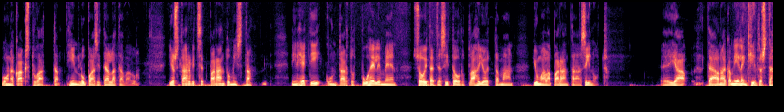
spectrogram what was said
vuonna 2000 Hin lupasi tällä tavalla. Jos tarvitset parantumista, niin heti kun tartut puhelimeen, soitat ja sitoudut lahjoittamaan, Jumala parantaa sinut. Ja tämä on aika mielenkiintoista,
